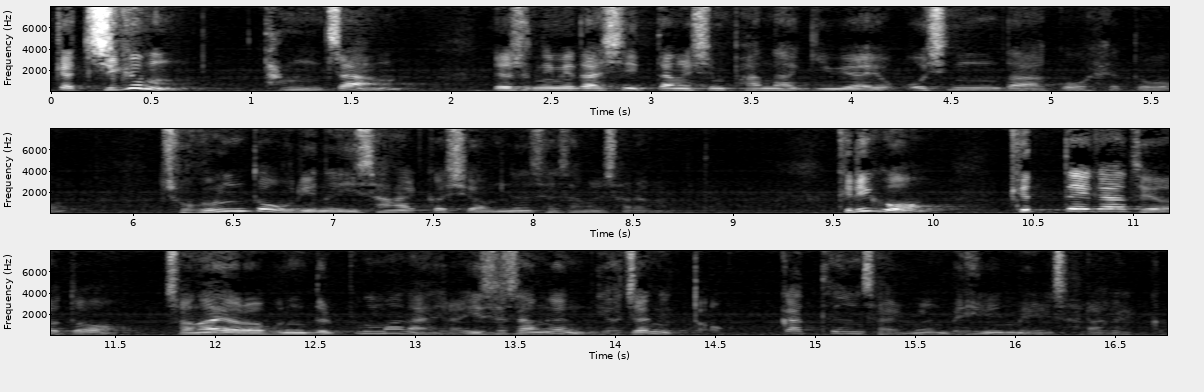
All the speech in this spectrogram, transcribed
그러니까 지금 당장 예수님이 다시 이 땅을 심판하기 위하여 오신다고 해도 조금도 우리는 이상할 것이 없는 세상을 살아갑니다. 그리고 그때가 되어도 저나 여러분들 뿐만 아니라 이 세상은 여전히 똑같은 삶을 매일매일 살아갈 겁니다.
